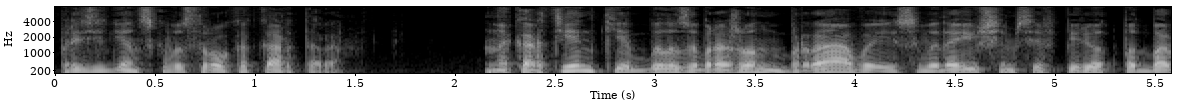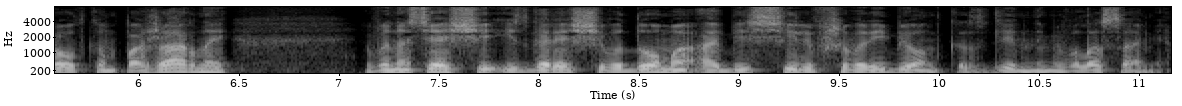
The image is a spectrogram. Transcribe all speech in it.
президентского срока Картера. На картинке был изображен бравый, с выдающимся вперед подбородком пожарный, выносящий из горящего дома обессилевшего ребенка с длинными волосами.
